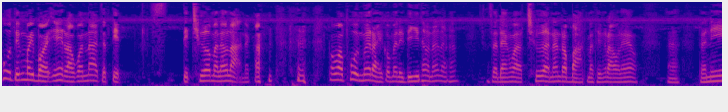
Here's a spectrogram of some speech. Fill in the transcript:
พูดถึงบ่อยๆเอ๊ะเราก็น่าจะติดติดเชื้อมาแล้วล่ะนะครับ เพราะว่าพูดเมื่อไหร่ก็ไม่ได้ดีเท่านั้นนะครับ แสดงว่าเชื้อนั้นระบาดมาถึงเราแล้วนะแต่นี้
